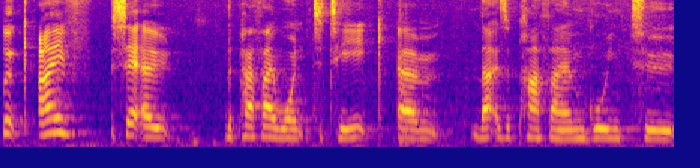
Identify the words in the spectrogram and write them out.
Look, I've set out the path I want to take. Um, that is a path I am going to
